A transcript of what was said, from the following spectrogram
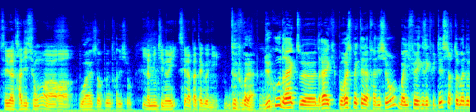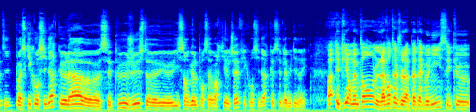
c'est la tradition. euh, Ouais, c'est un peu une tradition. la mutinerie, c'est la Patagonie. De- voilà. Du coup, Drake, euh, Drake, pour respecter la tradition, bah, il fait exécuter Sir Thomas Doty. Parce qu'il considère que là, euh, c'est plus juste, euh, il s'engueule pour savoir qui est le chef, il considère que c'est de la mutinerie. Ah, et puis en même temps, l'avantage de la Patagonie, c'est que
